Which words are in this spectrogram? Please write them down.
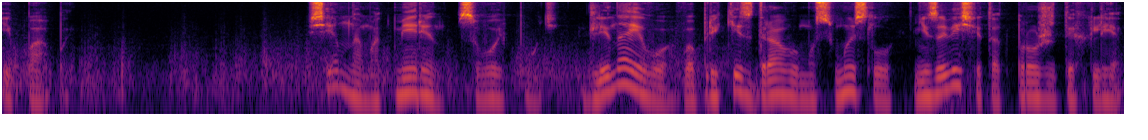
и папы. Всем нам отмерен свой путь. Длина его, вопреки здравому смыслу, не зависит от прожитых лет,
